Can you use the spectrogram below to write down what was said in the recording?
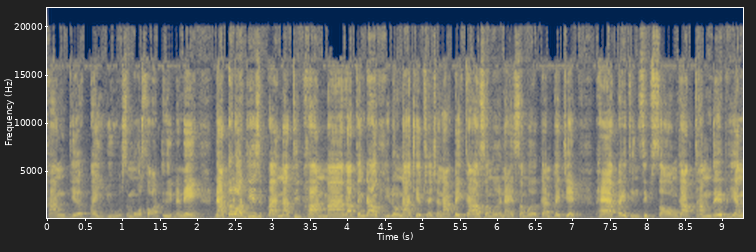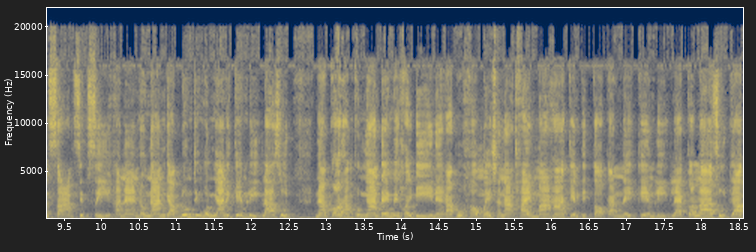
ข้างเยอะไปอยู่สโมสรอื่นนั่นเองนะตลอด 28 นัดที่ผ่านมาครับทางด้านของคิโรนาเก็บชัยชนะไป 9 เสมอไหนเสมอกันไป 7 แพ้ไปถึง 12 ครับทำได้เพียง 34 คะแนนเท่านั้นครับรวมถึงผลงานในเกมลีกล่าสุดนะก็ทำผลงานได้ไม่ค่อยดีนะครับพวกเขาไม่ชนะใครมา 5 เกมติดต่อกันในเกมลีกและก็ล่าสุดครับ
